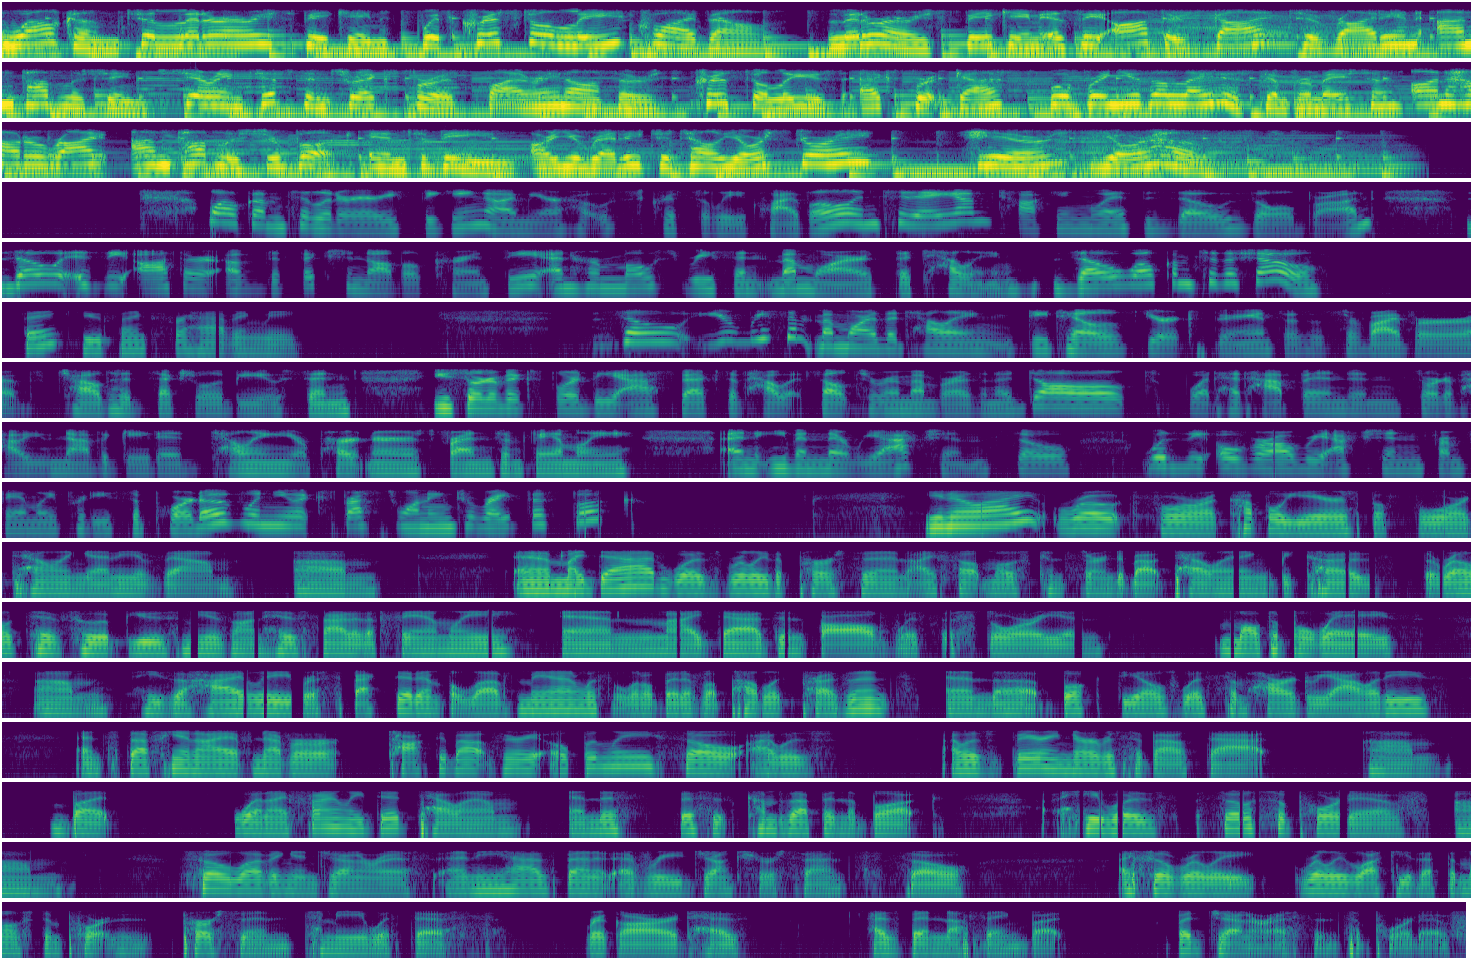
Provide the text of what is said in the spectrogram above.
Welcome to Literary Speaking with Crystal Lee Quibell. Literary Speaking is the author's guide to writing and publishing, sharing tips and tricks for aspiring authors. Crystal Lee's expert guests will bring you the latest information on how to write and publish your book into being. Are you ready to tell your story? Here's your host. Welcome to Literary Speaking. I'm your host, Crystal Lee Quibell, and today I'm talking with Zoe Zolbrod. Zoe is the author of the fiction novel Currency and her most recent memoir, The Telling. Zoe, welcome to the show. Thank you. Thanks for having me. So, your recent memoir, The Telling, details your experience as a survivor of childhood sexual abuse, and you sort of explored the aspects of how it felt to remember as an adult, what had happened, and sort of how you navigated telling your partners, friends, and family, and even their reactions. So, was the overall reaction from family pretty supportive when you expressed wanting to write this book? You know, I wrote for a couple years before telling any of them. Um, and my dad was really the person I felt most concerned about telling because the relative who abused me is on his side of the family, and my dad's involved with the story in multiple ways. Um, he's a highly respected and beloved man with a little bit of a public presence, and the book deals with some hard realities and stuff he and I have never talked about very openly. So I was, I was very nervous about that. Um, but when I finally did tell him, and this this is, comes up in the book. He was so supportive, um, so loving and generous, and he has been at every juncture since. So I feel really really lucky that the most important person to me with this regard has has been nothing but but generous and supportive.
